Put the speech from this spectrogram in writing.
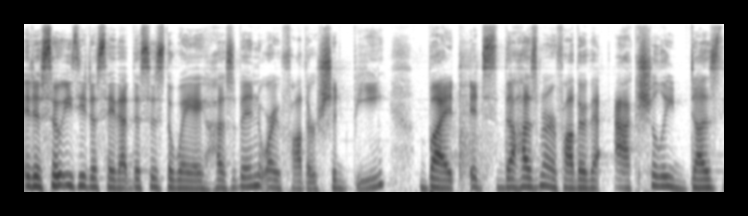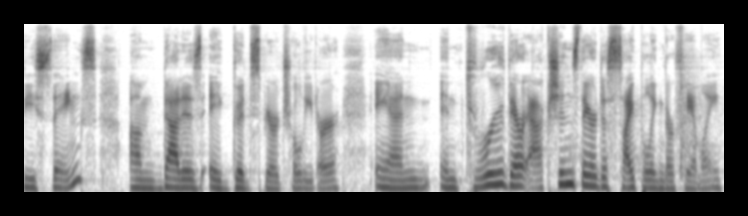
It is so easy to say that this is the way a husband or a father should be, but it's the husband or father that actually does these things um, that is a good spiritual leader. And and through their actions, they are discipling their family.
